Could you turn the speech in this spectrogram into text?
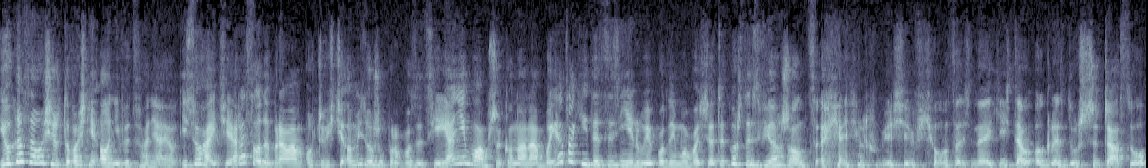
I okazało się, że to właśnie oni wydzwaniają. I słuchajcie, ja raz odebrałam, oczywiście on mi złożył propozycję. Ja nie byłam przekonana, bo ja takich decyzji nie lubię podejmować, dlatego że to jest wiążące. Ja nie lubię się wiązać na jakiś tam okres dłuższy czasu.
